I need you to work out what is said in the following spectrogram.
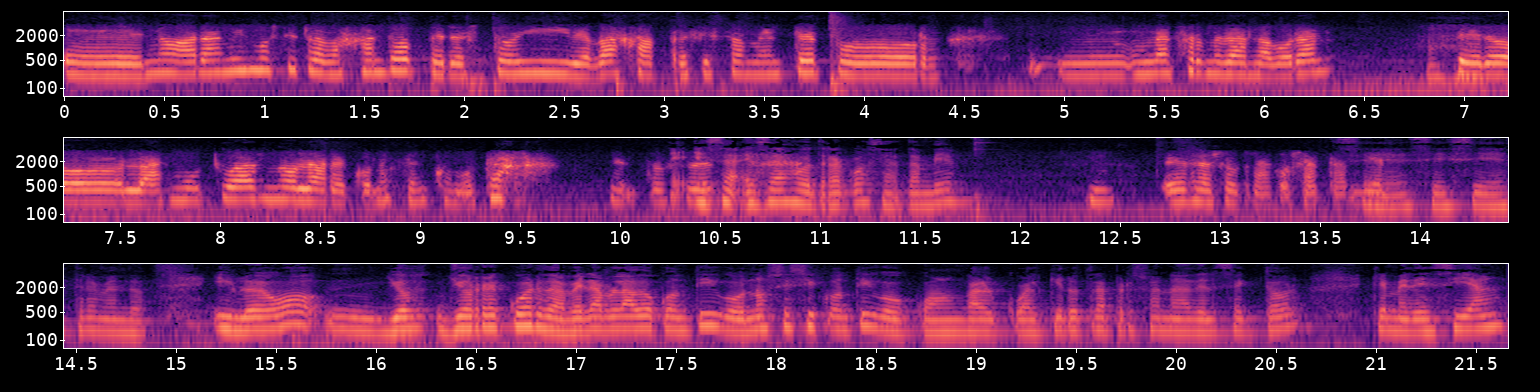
Eh, no, ahora mismo estoy trabajando, pero estoy de baja precisamente por mm, una enfermedad laboral, pero las mutuas no la reconocen como tal. Entonces, esa, esa es otra cosa también. Esa es otra cosa también. Sí, sí, sí, es tremendo. Y luego mm, yo, yo recuerdo haber hablado contigo, no sé si contigo, con cualquier otra persona del sector, que me decían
